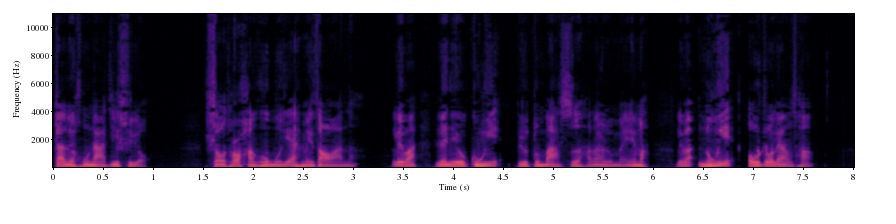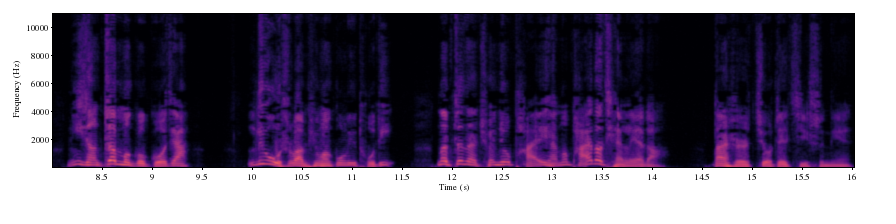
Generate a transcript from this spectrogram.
战略轰炸机是有，手头航空母舰还没造完呢。另外，人家有工业，比如顿巴斯哈那有煤嘛。另外，农业，欧洲粮仓。你想这么个国家，六十万平方公里土地，那真在全球排一下，能排到前列的。但是就这几十年，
